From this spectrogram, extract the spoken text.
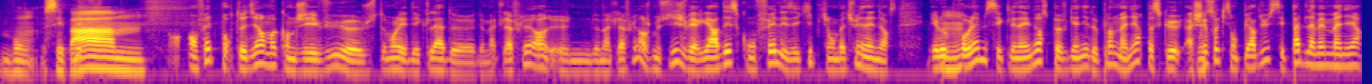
Bon, c'est pas. Hum, en fait, pour te dire, moi, quand j'ai vu euh, justement les déclats de, de, Matt Lafleur, euh, de Matt Lafleur, je me suis dit, je vais regarder ce qu'ont fait les équipes qui ont battu les Niners. Et le mhm. problème, c'est que les Niners peuvent gagner de plein de manières parce que à chaque fois qu'ils sont perdus, c'est pas de la même manière.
